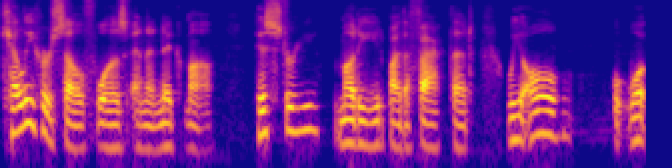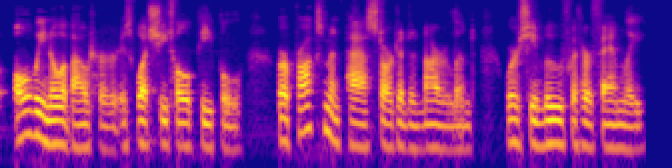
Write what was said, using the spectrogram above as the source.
Kelly herself was an enigma history muddied by the fact that we all what all we know about her is what she told people. Her approximate past started in Ireland, where she moved with her family.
